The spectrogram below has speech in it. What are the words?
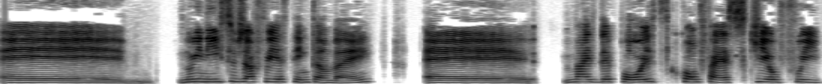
É, no início já fui assim também. É... Mas depois confesso que eu fui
